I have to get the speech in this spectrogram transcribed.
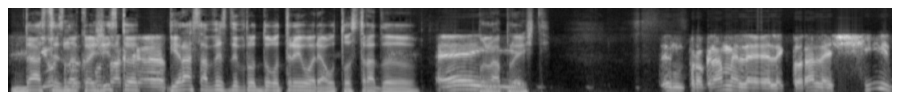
Da, Eu sunteți să vă năcăjiți spun că, doar era să aveți de vreo două, trei ore autostradă Ei, până la Ploiești. În programele electorale și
